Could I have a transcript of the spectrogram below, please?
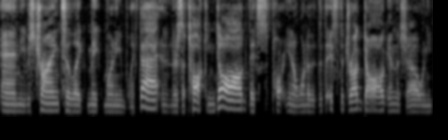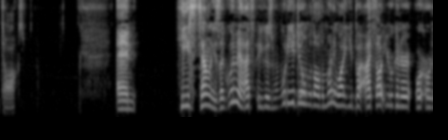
and he was trying to like make money like that. And there's a talking dog that's part, you know, one of the it's the drug dog in the show, and he talks. And he's telling, he's like, wait a minute. he goes, what are you doing with all the money? Why you? But I thought you were gonna, or, or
